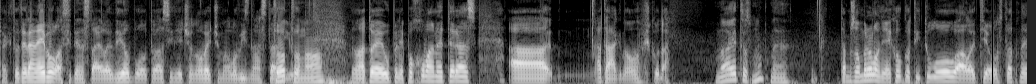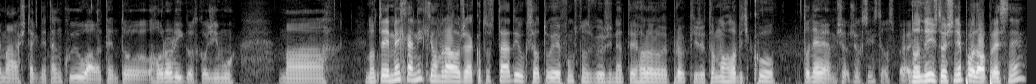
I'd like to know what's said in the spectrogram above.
tak to teda nebol asi ten Silent Hill, bolo to asi niečo nové, čo malo ísť na stádiu. Toto, no. No a to je úplne pochované teraz. A, a tak, no, škoda. No je to smutné. Tam zomrelo niekoľko titulov, ale tie ostatné ma až tak netankujú, ale tento hororík od Kojimu má... No tie mechaniky, on vravel, že ako tú stádiu chcel tú jej funkčnosť využiť na tie hororové prvky, že to mohlo byť cool. To neviem, čo, čo chcem s toho spraviť. No nič, to ešte nepovedal presne,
